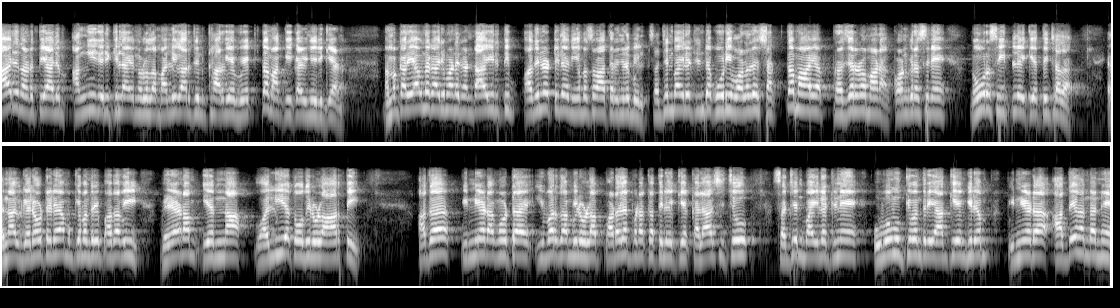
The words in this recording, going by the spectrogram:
ആര് നടത്തിയാലും അംഗീകരിക്കില്ല എന്നുള്ളത് മല്ലികാർജുൻ ഖാർഗെ വ്യക്തമാക്കി കഴിഞ്ഞിരിക്കുകയാണ്. നമുക്കറിയാവുന്ന കാര്യമാണ് രണ്ടായിരത്തി പതിനെട്ടിലെ നിയമസഭാ തെരഞ്ഞെടുപ്പിൽ സച്ചിൻ പൈലറ്റിന്റെ കൂടി വളരെ ശക്തമായ പ്രചരണമാണ് കോൺഗ്രസിനെ നൂറ് സീറ്റിലേക്ക് എത്തിച്ചത്. എന്നാൽ ഗെലോട്ടിലെ മുഖ്യമന്ത്രി പദവി വേണം എന്ന വലിയ തോതിലുള്ള ആർത്തി അത് പിന്നീട് അങ്ങോട്ട് ഇവർ തമ്മിലുള്ള പടലപ്പിണക്കത്തിലേക്ക് കലാശിച്ചു. സച്ചിൻ പൈലറ്റിനെ ഉപമുഖ്യമന്ത്രിയാക്കിയെങ്കിലും പിന്നീട് അദ്ദേഹം തന്നെ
